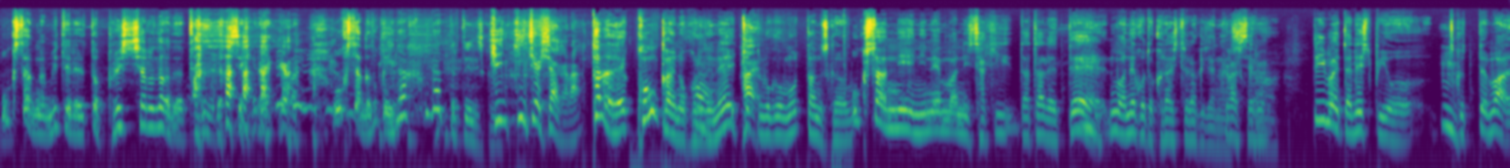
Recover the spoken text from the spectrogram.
奥さんが見てるとプレッシャーの中で食べ出しちゃいけないから 奥さんがどっかいなくなってるといいんですけど緊緊張しちゃうから。ただね今回のこれでね、うんちょっと僕思ったんですけど、奥さんに2年前に先立たれて、まあ、猫と暮らしてるわけじゃないです暮らか。で今言ったレシピを作って、まあ、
